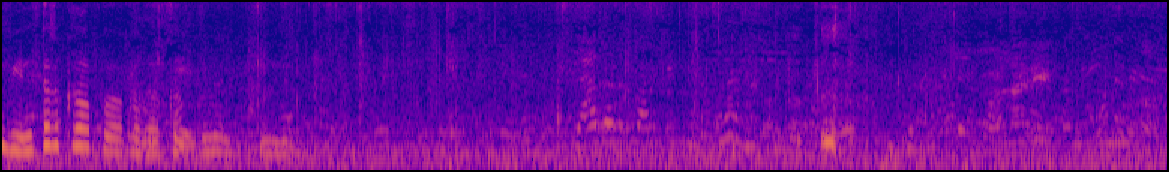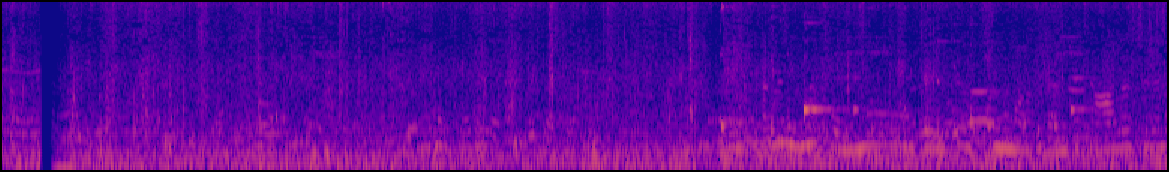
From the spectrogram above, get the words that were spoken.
వింటర్ క్రాప్ కదా చాలా ఆలోచన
